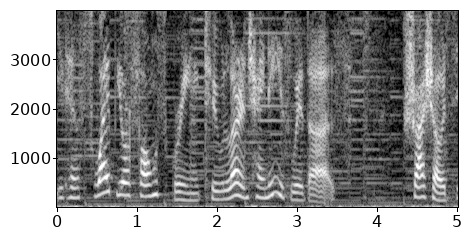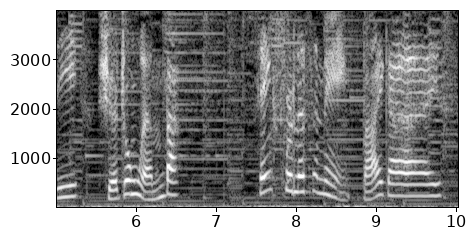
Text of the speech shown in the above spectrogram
You can swipe your phone screen to learn Chinese with us. 刷手机学中文吧。Thanks for listening. Bye, guys.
